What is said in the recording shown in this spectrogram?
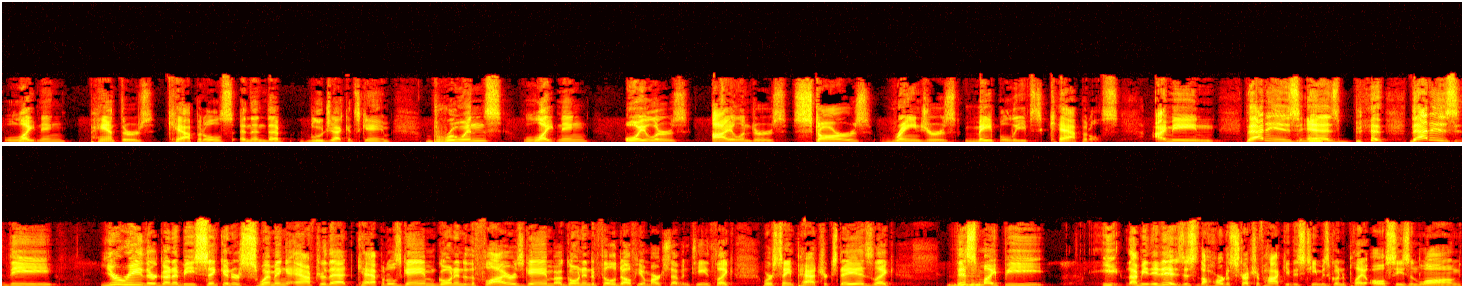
Lightning, Panthers, Capitals, and then that Blue Jackets game. Bruins, Lightning, Oilers, Islanders, Stars, Rangers, Maple Leafs, Capitals. I mean, that is mm-hmm. as that is the you're either going to be sinking or swimming after that Capitals game, going into the Flyers game, uh, going into Philadelphia March 17th, like where St. Patrick's Day is. Like, this mm-hmm. might be. I mean, it is. This is the hardest stretch of hockey this team is going to play all season long.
